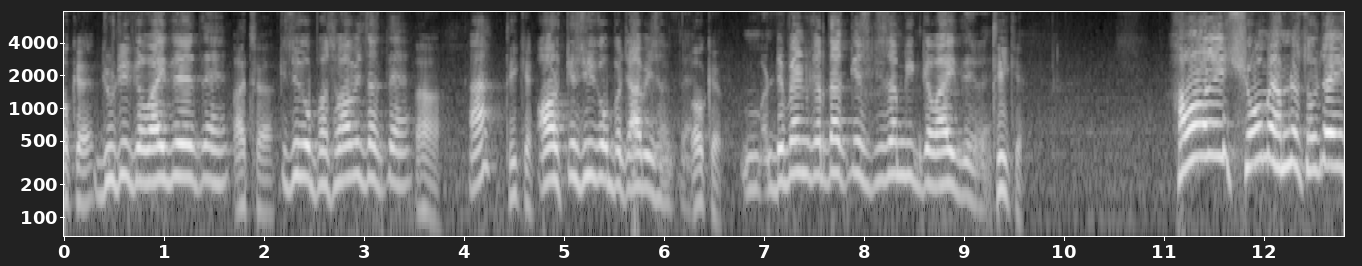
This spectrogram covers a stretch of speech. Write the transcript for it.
ओके। झूठी गवाही दे देते हैं। अच्छा। किसी को फंसवा भी सकते हैं। हाँ। हाँ? ठीक है। और किसी को बचा भी सकते हैं। ओके। डिपेंड करता है किस किस्म की गवाही दे रहे हैं। ठीक है। हमारे शो में हमने सोचा कि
